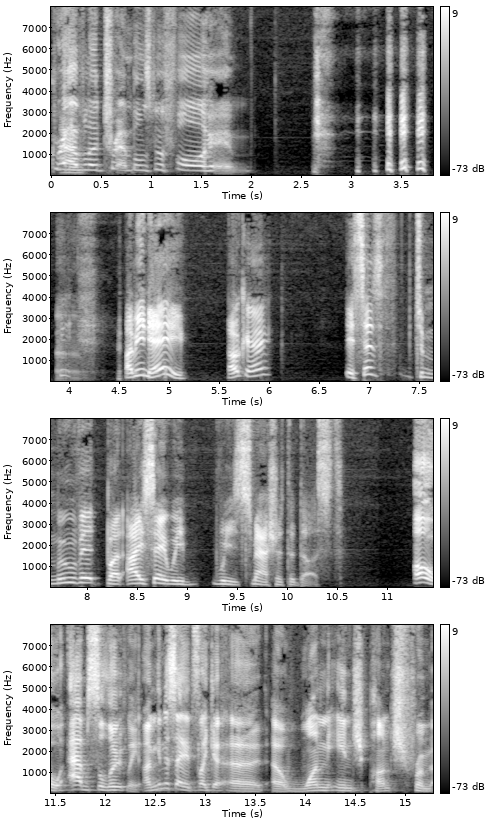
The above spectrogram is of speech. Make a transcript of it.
Graveler trembles before him. I mean, hey, okay. It says to move it, but I say we we smash it to dust. Oh, absolutely. I'm going to say it's like a, a, a one inch punch from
